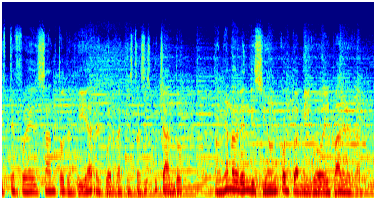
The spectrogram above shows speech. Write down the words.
Este fue el Santo del Día. Recuerda que estás escuchando Mañana de Bendición con tu amigo el Padre Ray.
